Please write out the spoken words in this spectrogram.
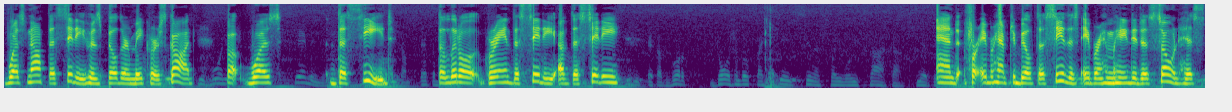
was not the city whose builder and maker is God, but was the seed, the little grain, the city of the city. And for Abraham to be able to see this, Abraham needed to sow his,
